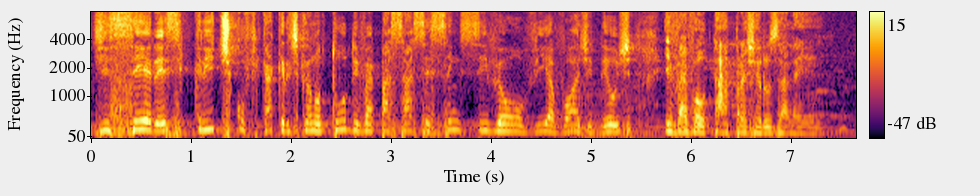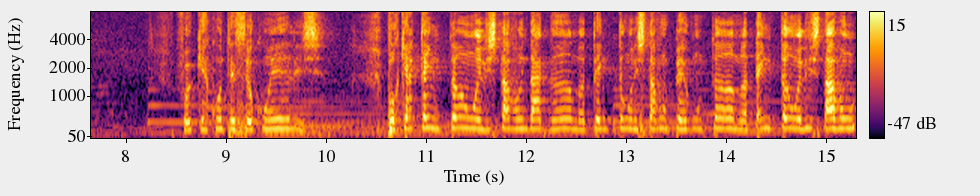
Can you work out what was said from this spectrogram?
de ser esse crítico, ficar criticando tudo e vai passar a ser sensível a ouvir a voz de Deus e vai voltar para Jerusalém. Foi o que aconteceu com eles. Porque até então eles estavam indagando, até então eles estavam perguntando, até então eles estavam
